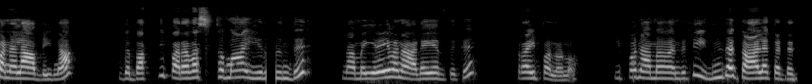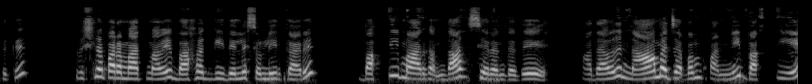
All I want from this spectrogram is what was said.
பண்ணலாம் அப்படின்னா இந்த பக்தி பரவசமாக இருந்து நம்ம இறைவனை அடையறதுக்கு ட்ரை பண்ணணும். இப்போ நம்ம வந்துட்டு இந்த காலகட்டத்துக்கு கிருஷ்ண பரமாத்மாவே பகவத்கீதையில சொல்லியிருக்காரு பக்தி மார்க்கம் தான் சிறந்தது. அதாவது நாம ஜபம் பண்ணி பக்தியே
